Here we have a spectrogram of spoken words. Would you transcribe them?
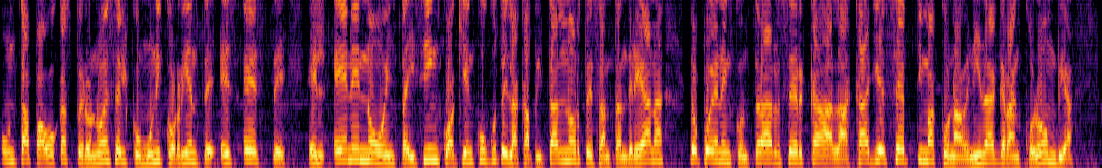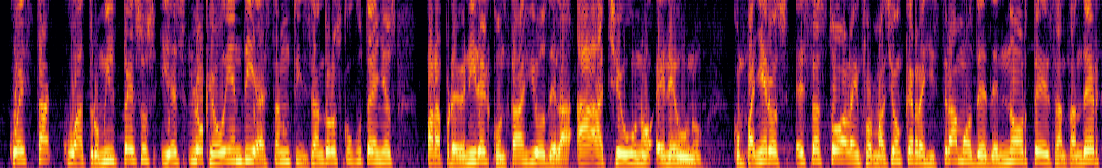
un tapabocas, pero no es el común y corriente, es este, el N95, aquí en Cúcuta y la capital norte santandreana, lo pueden encontrar cerca a la calle séptima con avenida Gran Colombia. Cuesta 4 mil pesos y es lo que hoy en día están utilizando los cucuteños para prevenir el contagio de la AH1N1. Compañeros, esta es toda la información que registramos desde el norte de Santander.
